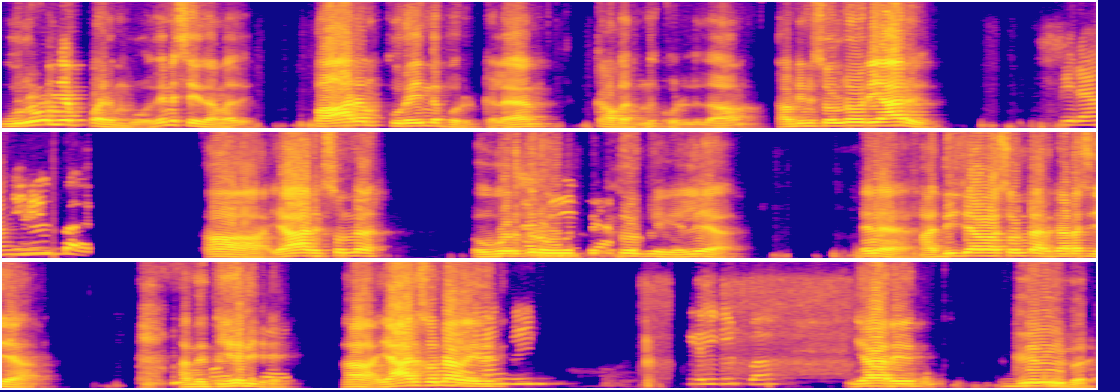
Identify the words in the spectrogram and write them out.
உரோஞ்சப்படும் போது என்ன செய்தாம்? அது பாரம் குறைந்த பொருட்களை கவர்ந்து கொள்ளுதாம். அப்படின்னு சொல்றவர் யாரு? ஆஹ் யாரு? சொன்னார். ஒவ்வொருத்தரும் ஒவ்வொருத்தர் சொல்றீங்க இல்லையா? என்ன ஹதிஜாவா சொன்னார் கடைசியா? அந்த தியரி ஆஹ் யாரு சொன்னாங்க இது? யாரு? கில்பர்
